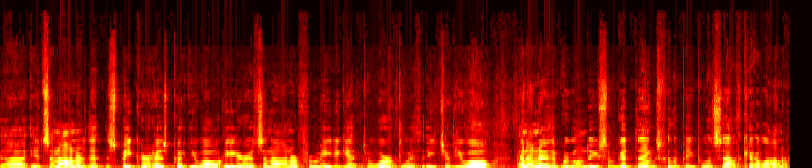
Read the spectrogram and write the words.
uh, it's an honor that the speaker has put you all here. It's an honor for me to get to work with each of you all, and I know that we're going to do some good things for the people of South Carolina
